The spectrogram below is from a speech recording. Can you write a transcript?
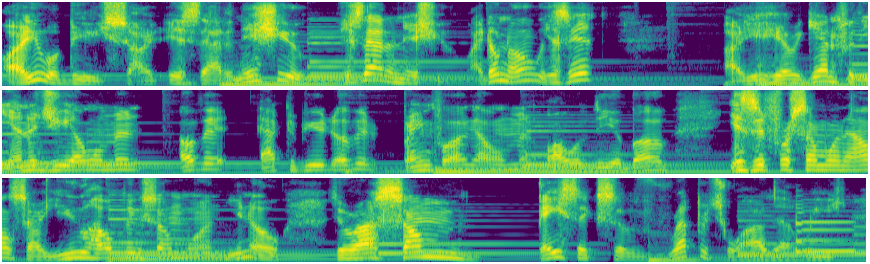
Are you a beast? Is that an issue? Is that an issue? I don't know. Is it? Are you here again for the energy element of it, attribute of it, brain fog element, all of the above? Is it for someone else? Are you helping someone? You know, there are some basics of repertoire that we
